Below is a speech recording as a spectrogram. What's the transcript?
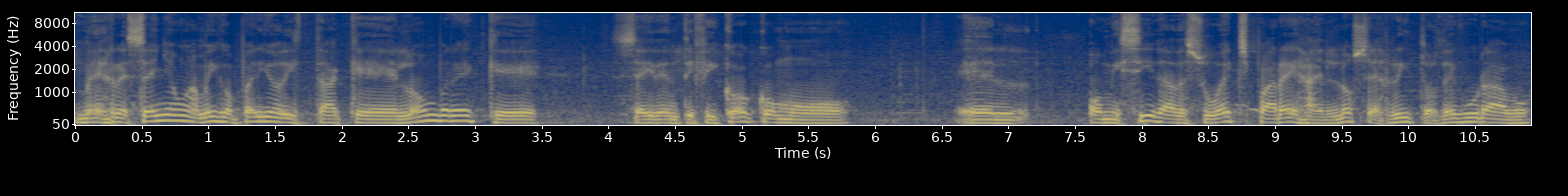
me reseña un amigo periodista que el hombre que se identificó como el homicida de su expareja en los cerritos de Gurabo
